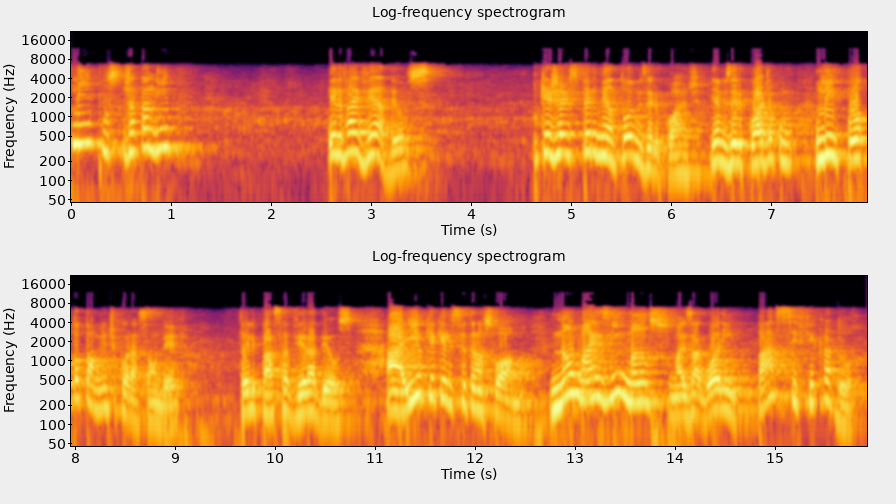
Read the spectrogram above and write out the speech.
limpos, já está limpo. Ele vai ver a Deus. Porque já experimentou a misericórdia. E a misericórdia limpou totalmente o coração dele. Então ele passa a ver a Deus. Aí o que, que ele se transforma? Não mais em manso, mas agora em pacificador.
